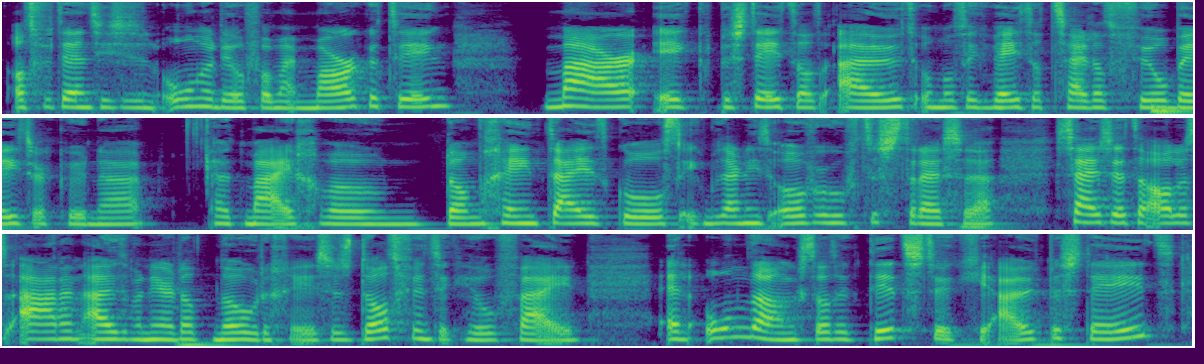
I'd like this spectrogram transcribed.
Advertenties is een onderdeel van mijn marketing. Maar ik besteed dat uit omdat ik weet dat zij dat veel beter kunnen. Het mij gewoon dan geen tijd kost. Ik me daar niet over hoef te stressen. Zij zetten alles aan en uit wanneer dat nodig is. Dus dat vind ik heel fijn. En ondanks dat ik dit stukje uitbesteed,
